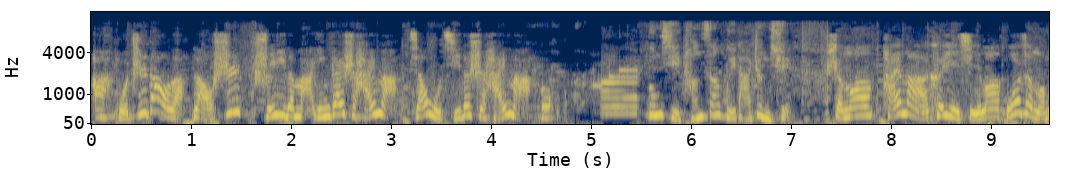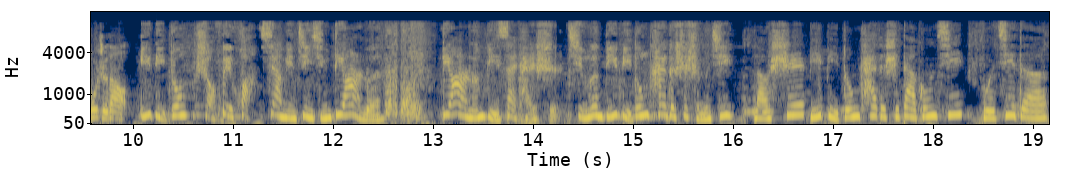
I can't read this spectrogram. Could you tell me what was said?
啊，我知道了，老师，水里的马应该是海马，小五骑的是海马。恭喜唐三回答正确。什么海马可以骑吗？我怎么不知道？比比东，少废话，下面进行第二轮。第二轮比赛开始，请问比比东开的是什么机？老师，比比东开的是大公鸡。我记得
